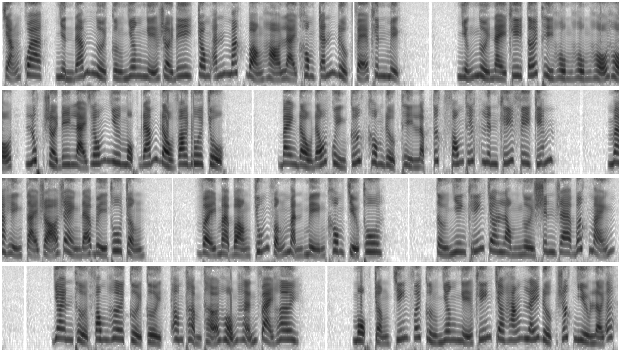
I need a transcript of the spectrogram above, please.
Chẳng qua, nhìn đám người cường nhân nghĩa rời đi, trong ánh mắt bọn họ lại không tránh được vẻ khinh miệt. Những người này khi tới thì hùng hùng hổ hổ, lúc rời đi lại giống như một đám đầu voi đuôi chuột. Ban đầu đấu quyền cước không được thì lập tức phóng thiết linh khí phi kiếm. Mà hiện tại rõ ràng đã bị thua trận. Vậy mà bọn chúng vẫn mạnh miệng không chịu thua. Tự nhiên khiến cho lòng người sinh ra bất mãn. Do anh Thừa Phong hơi cười cười, âm thầm thở hổn hển vài hơi. Một trận chiến với cường nhân nghĩa khiến cho hắn lấy được rất nhiều lợi ích.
